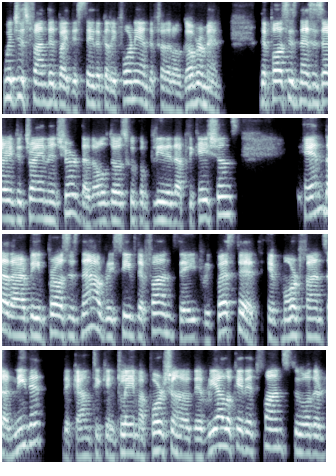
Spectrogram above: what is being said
which is funded by the state of California and the federal government. The pause is necessary to try and ensure that all those who completed applications and that are being processed now receive the funds they requested. If more funds are needed, the county can claim a portion of the reallocated funds to other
